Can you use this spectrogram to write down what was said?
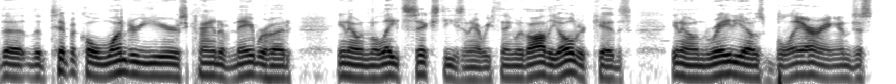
the the typical wonder years kind of neighborhood you know in the late 60s and everything with all the older kids you know and radios blaring and just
